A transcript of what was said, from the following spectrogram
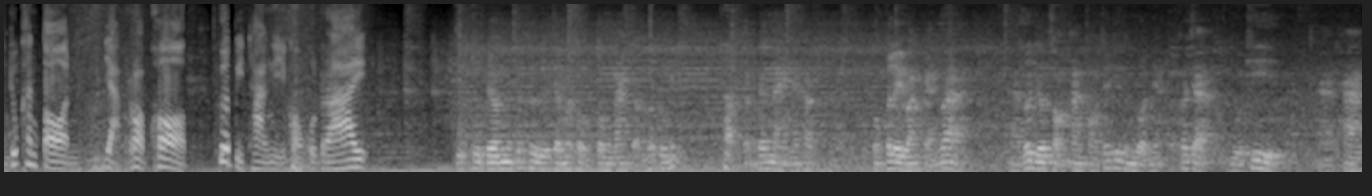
นทุกขั้นตอนอย่างรอบคอบ เพื่อปิดทางหนีของคนร้ายจุดเดิมก็คือจะมาส่งตรงลานจอดรถตรงนี้ กับด้านในนะครับ ผมก็เลยวางแผนว่าอ่ารถยนต์สองคันของเจ้าหน้าที่ตำรวจเนี่ยก็จะอยู่ที่อ่าทาง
